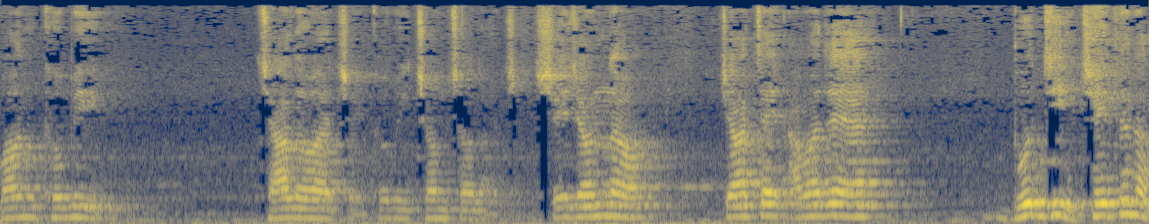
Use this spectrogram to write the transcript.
মন খুবই চালু আছে, খুবই চঞ্চল আছে। সেই জন্য যাতে আমাদের বুদ্ধি চেতনা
